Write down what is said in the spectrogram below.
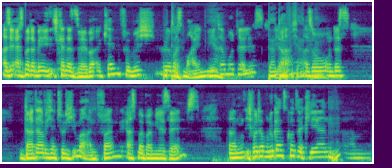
also erstmal, da bin ich, ich kann das selber erkennen für mich, äh, Bitte. was mein. Metamodell ist. Da darf ich anfangen. Also, und das, da darf ich natürlich immer anfangen. Erstmal bei mir selbst. Ähm, ich wollte aber nur ganz kurz erklären, Mhm. ähm,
